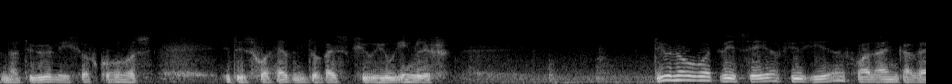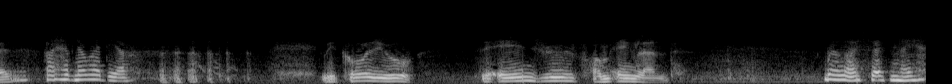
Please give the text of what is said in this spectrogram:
Natürlich, of course. It is for heaven to rescue you English. Do you know what we say of you here, Fräulein Cavell? I have no idea. We call you the angel from England. Well, I certainly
